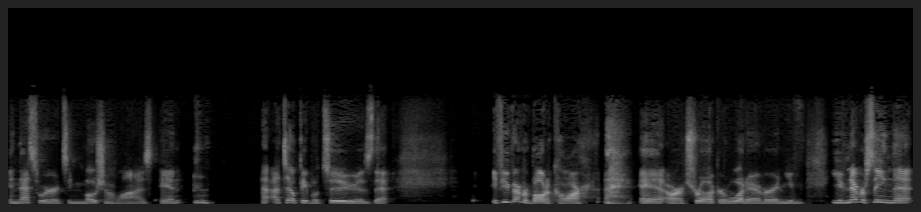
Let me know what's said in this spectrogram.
and that's where it's emotionalized. And I, tell people too is that if you've ever bought a car and, or a truck or whatever and you've you've never seen that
